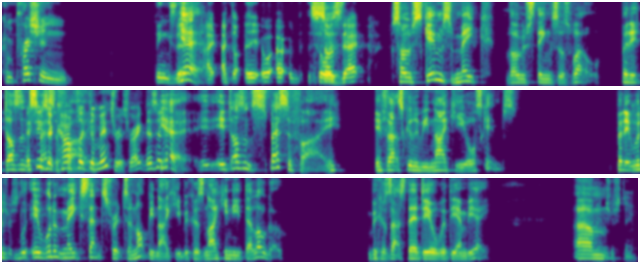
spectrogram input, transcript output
compression things that Yeah. I, I thought uh, uh, so, So- is that So skims make those things as well, but it doesn't. it seems a conflict of interest, right? Doesn't Yeah, it, it doesn't specify if that's going to be Nike or Skims. But it would it wouldn't make sense for it to not be Nike because Nike need their logo because that's their deal with the NBA. Um, Interesting.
